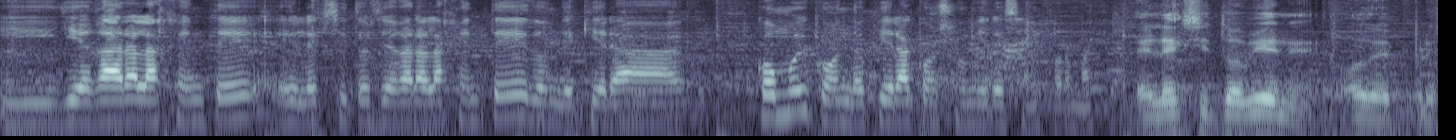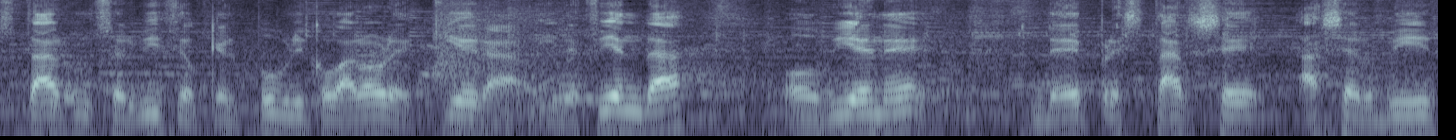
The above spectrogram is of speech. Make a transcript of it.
y llegar a la gente, el éxito es llegar a la gente donde quiera, cómo y cuando quiera consumir esa información. El éxito viene o de prestar un servicio que el público valore, quiera y defienda, o viene de prestarse a servir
